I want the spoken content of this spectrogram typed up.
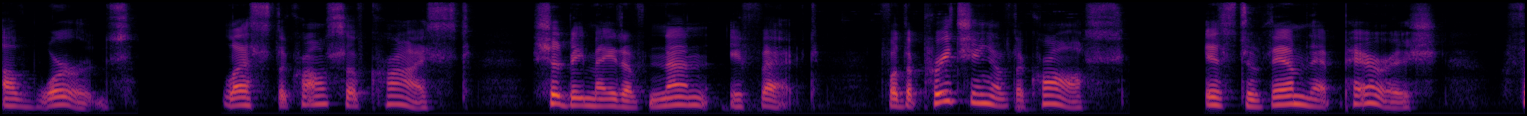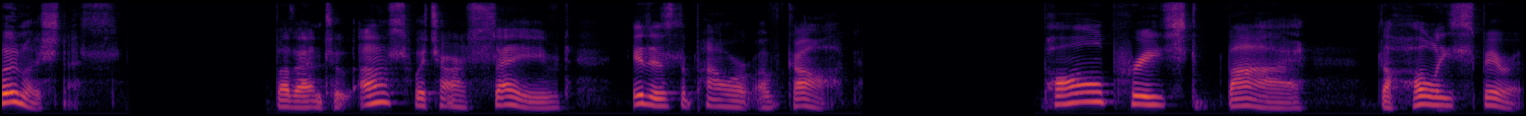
of words, lest the cross of Christ should be made of none effect. For the preaching of the cross is to them that perish foolishness. But unto us which are saved, it is the power of God. Paul preached by the Holy Spirit,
